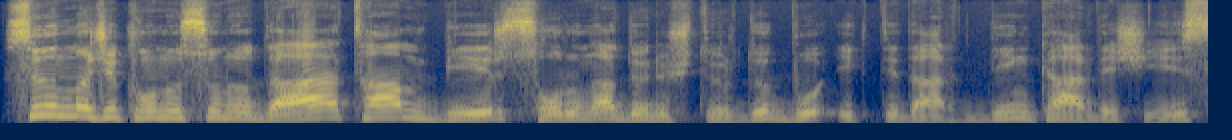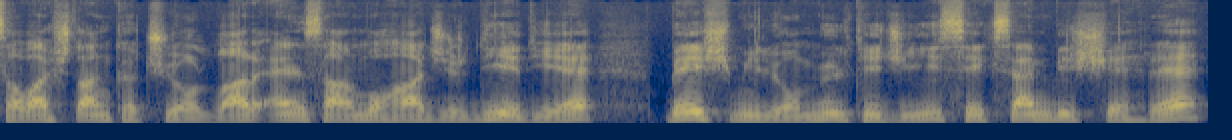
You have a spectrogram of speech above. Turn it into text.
Sığınmacı konusunu da tam bir soruna dönüştürdü bu iktidar. Din kardeşiyiz, savaştan kaçıyorlar, ensar muhacir diye diye 5 milyon mülteciyi 81 şehre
